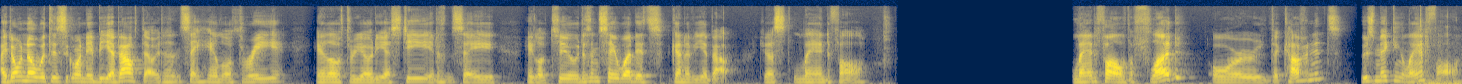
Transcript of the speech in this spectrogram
I don't know what this is going to be about though. It doesn't say Halo 3, Halo 3 ODST. It doesn't say Halo 2. It doesn't say what it's going to be about. Just Landfall. Landfall of the Flood or the Covenant? Who's making Landfall?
